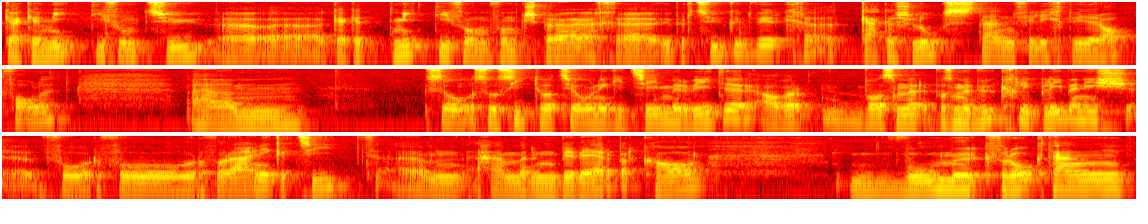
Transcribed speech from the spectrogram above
gegen, Mitte vom Zü äh, gegen die Mitte vom, vom Gespräch äh, überzeugend wirken, gegen Schluss dann vielleicht wieder abfallen. Ähm, so, so Situationen gibt es immer wieder, aber was mir, was mir wirklich geblieben ist, äh, vor, vor, vor einiger Zeit ähm, haben wir einen Bewerber gehabt, wo wir gefragt haben,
